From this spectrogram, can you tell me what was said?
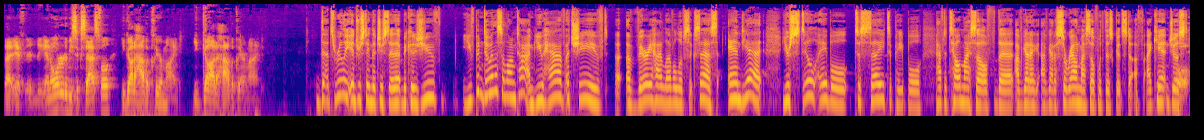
that if, in order to be successful, you gotta have a clear mind. You gotta have a clear mind. That's really interesting that you say that because you've you've been doing this a long time. You have achieved a, a, very high level of success, and yet you're still able to say to people, I have to tell myself that I've got to, I've got to surround myself with this good stuff. I can't just, oh.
